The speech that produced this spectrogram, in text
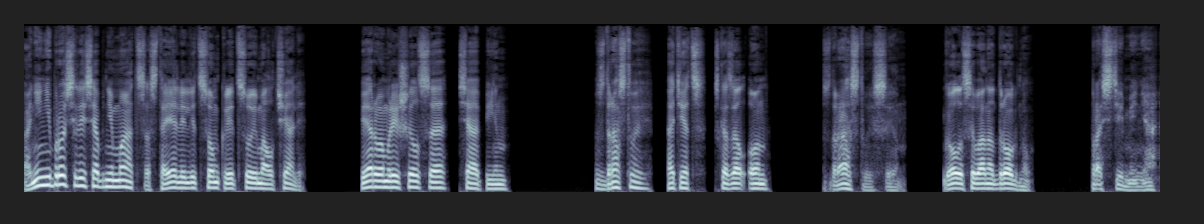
Они не бросились обниматься, стояли лицом к лицу и молчали. Первым решился Сяпин. «Здравствуй, отец», — сказал он. «Здравствуй, сын». Голос Ивана дрогнул. «Прости меня».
